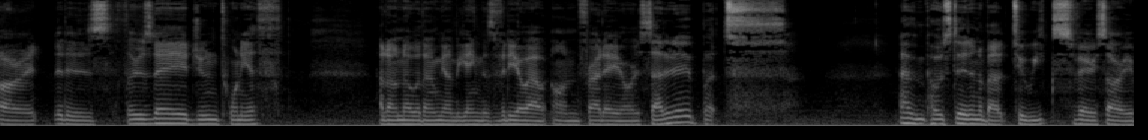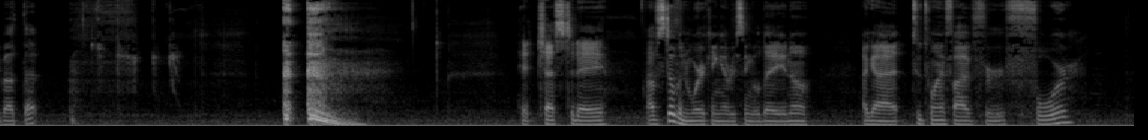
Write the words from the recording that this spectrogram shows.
All right, it is Thursday, June 20th. I don't know whether I'm gonna be getting this video out on Friday or Saturday, but I haven't posted in about two weeks. Very sorry about that. Hit chest today. I've still been working every single day, you know. I got 225 for four,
